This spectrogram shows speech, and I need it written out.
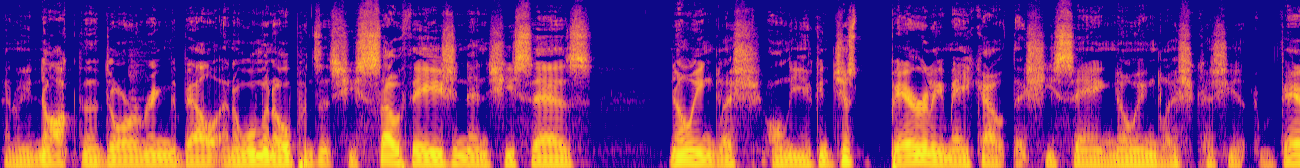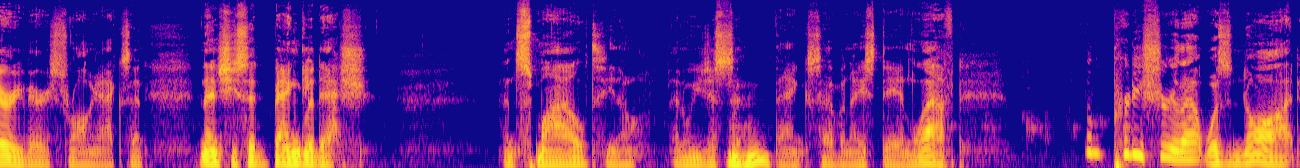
And we knocked on the door and ring the bell, and a woman opens it. She's South Asian, and she says, "No English." Only you can just barely make out that she's saying no English because she's a very very strong accent. And then she said Bangladesh, and smiled, you know. And we just said thanks, have a nice day, and left. I'm pretty sure that was not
